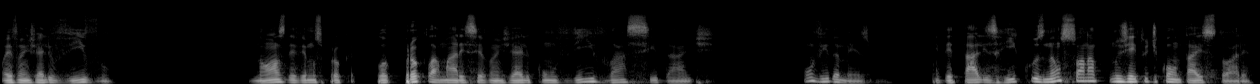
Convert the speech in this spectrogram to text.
um evangelho vivo. Nós devemos proclamar esse evangelho com vivacidade, com vida mesmo. E detalhes ricos, não só no jeito de contar a história,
